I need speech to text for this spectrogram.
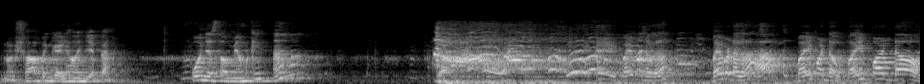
నువ్వు షాపింగ్కి వెళ్ళామని చెప్పాను. ఫోన్ చేస్తావు మీ అమ్మకి? ఆ? ఏయ్, భయపడ్డావు? కదా భయపడ్డావు? కదా ఆ? భయపడ్డావు భయపడ్డావు.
